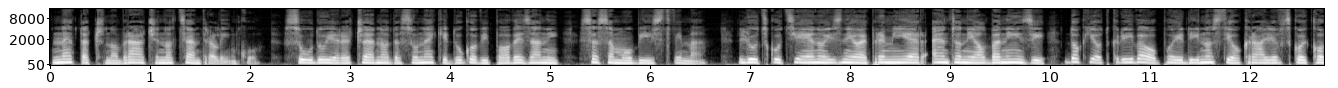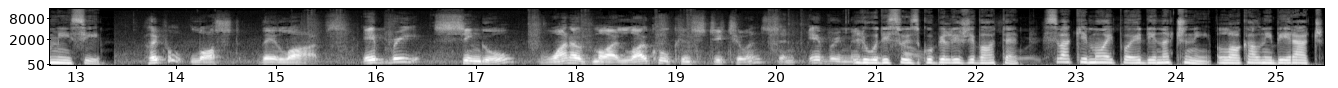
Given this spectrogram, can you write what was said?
netačno vraćeno Centralinku. Sudu je rečeno da su neki dugovi povezani sa samoubistvima. Ljudsku cijenu iznio je premijer Anthony Albanizi dok je otkrivao pojedinosti o kraljevskoj komisiji. People lost their lives. Every single one of my local constituents and every Ljudi su izgubili živote. Svaki moj pojedinačni lokalni birač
